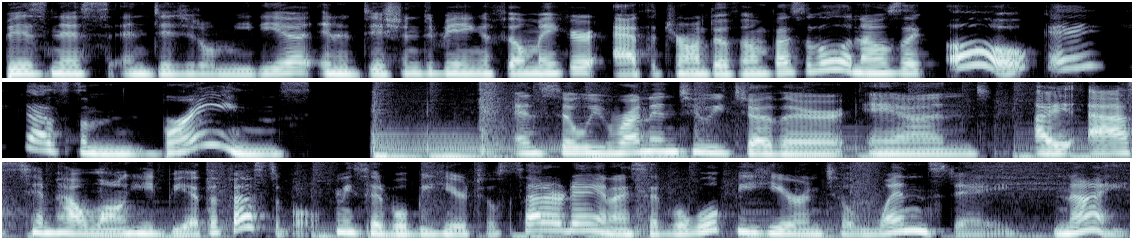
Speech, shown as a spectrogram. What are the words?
business and digital media in addition to being a filmmaker at the Toronto Film Festival. And I was like, oh, okay, he got some brains. And so we run into each other, and I asked him how long he'd be at the festival. And he said, We'll be here till Saturday. And I said, Well, we'll be here until Wednesday night,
